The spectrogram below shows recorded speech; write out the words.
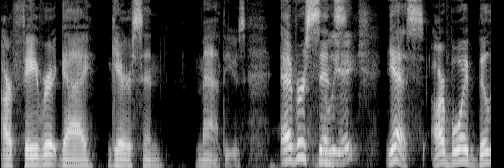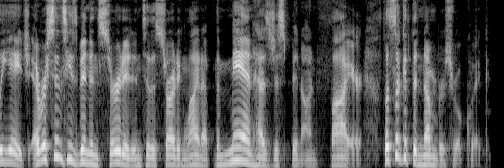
our favorite guy, Garrison Matthews. Ever since Billy H? Yes, our boy Billy H. Ever since he's been inserted into the starting lineup, the man has just been on fire. Let's look at the numbers real quick,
